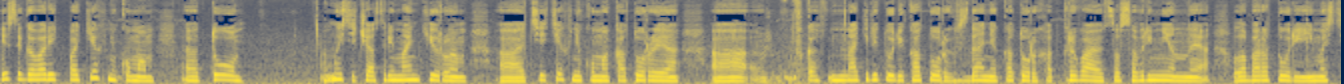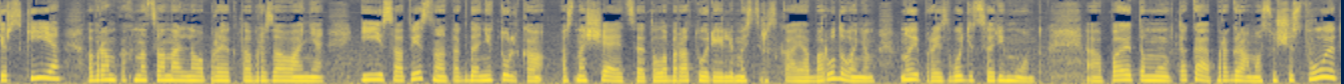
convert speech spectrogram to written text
Если говорить по техникумам, то мы сейчас ремонтируем а, те техникумы, которые а, в, на территории которых, в зданиях которых открываются современные лаборатории и мастерские в рамках национального проекта образования. И, соответственно, тогда не только оснащается эта лаборатория или мастерская оборудованием, но и производится ремонт. А, поэтому такая программа существует.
